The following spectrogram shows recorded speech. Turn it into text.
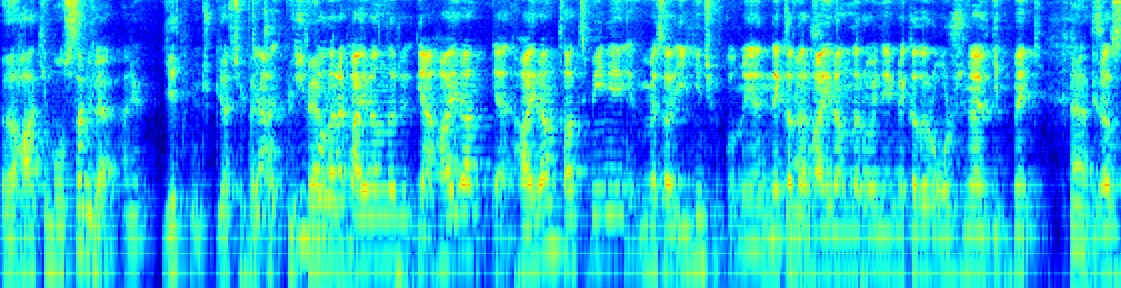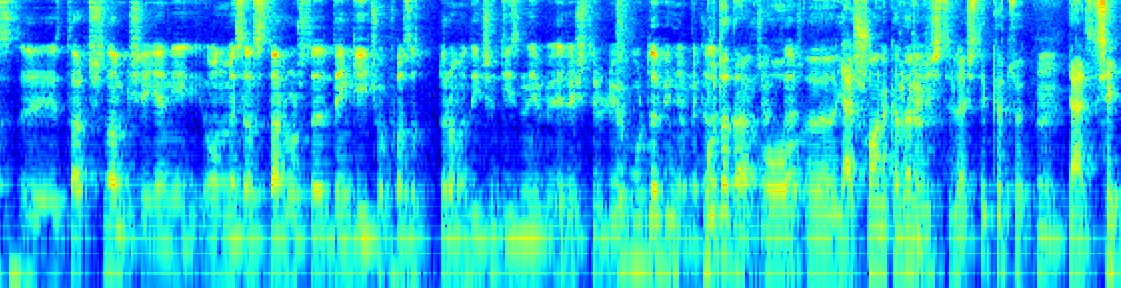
Ee, hakim olsa bile hani yetmiyor çünkü gerçekten Ya çok büyük ilk bir evren. olarak hayranları yani hayran yani hayran tatmini mesela ilginç bir konu. Yani ne kadar Evet. hayranlar oynayıp ne kadar orijinal gitmek evet. biraz e, tartışılan bir şey. Yani onu mesela Star Wars'ta dengeyi çok fazla tutturamadığı için Disney eleştiriliyor. Burada bilmiyorum ne kadar Burada da o tutturacaklar. e, yani şu ana kadar eleştiriler işte kötü. Hı. Yani şey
